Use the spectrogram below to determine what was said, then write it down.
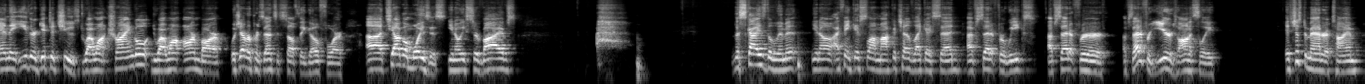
and they either get to choose: do I want triangle? Do I want armbar? Whichever presents itself, they go for. Uh, Thiago Moises, you know, he survives the sky's the limit. You know, I think Islam Makhachev, like I said, I've said it for weeks. I've said it for I've said it for years, honestly. It's just a matter of time.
